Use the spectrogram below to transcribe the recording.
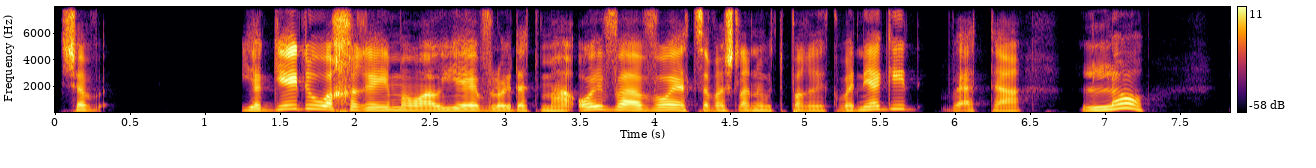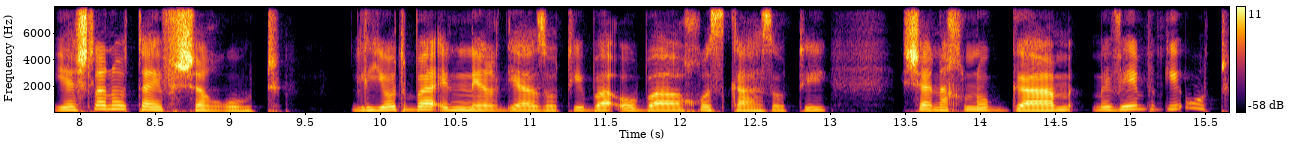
עכשיו, יגידו אחרים או האויב, לא יודעת מה, אוי ואבוי, הצבא שלנו מתפרק, ואני אגיד, ואתה, לא. יש לנו את האפשרות להיות באנרגיה הזאת או בחוזקה הזאת, שאנחנו גם מביאים פגיעות,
